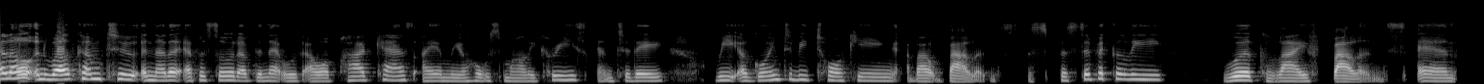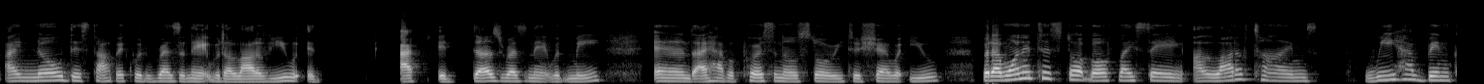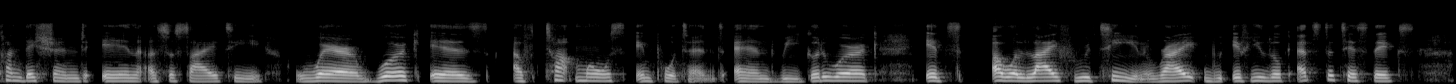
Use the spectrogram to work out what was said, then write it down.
Hello and welcome to another episode of the Network Hour podcast. I am your host, Molly Crease, and today we are going to be talking about balance, specifically work life balance. And I know this topic would resonate with a lot of you. It it does resonate with me, and I have a personal story to share with you. But I wanted to start off by saying a lot of times we have been conditioned in a society where work is of topmost importance and we go to work it's our life routine right? If you look at statistics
